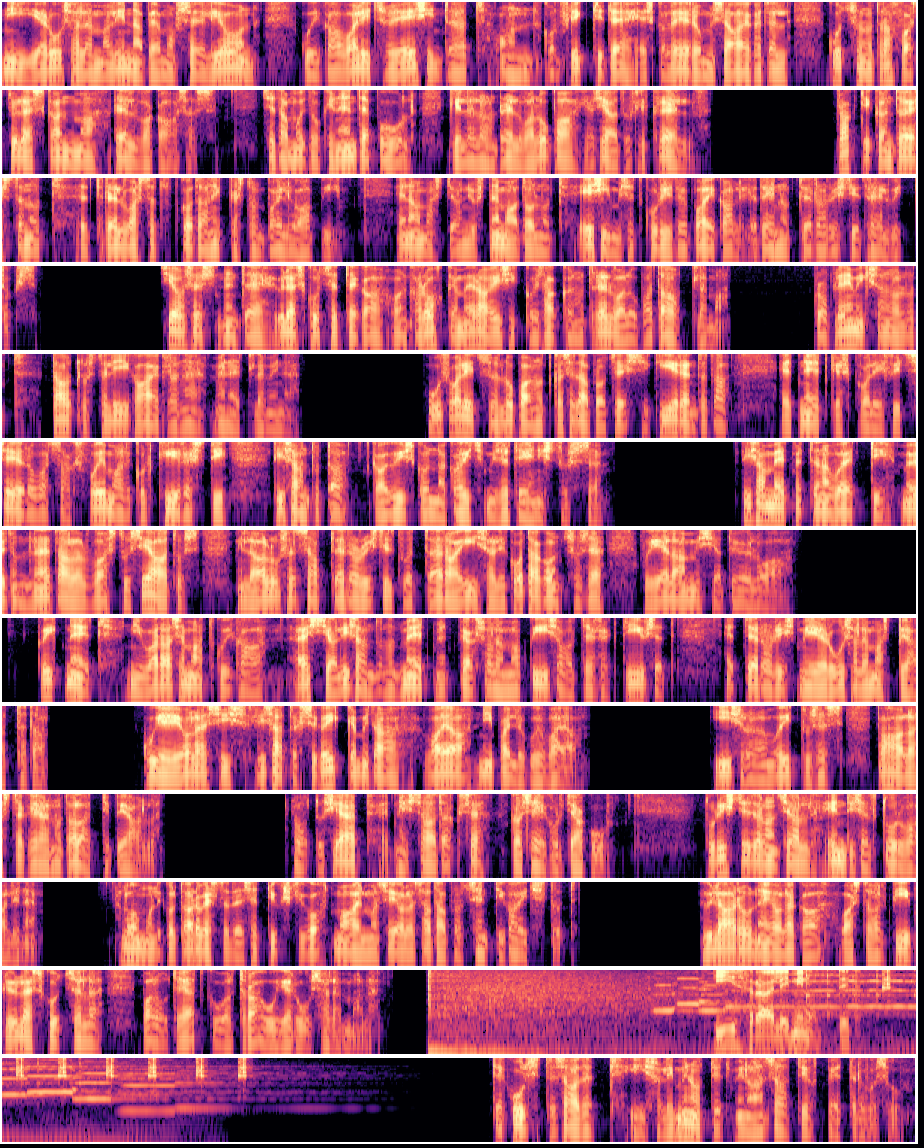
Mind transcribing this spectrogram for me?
nii Jeruusalemma linnapea Moshe Lyon kui ka valitsuse esindajad on konfliktide eskaleerumise aegadel kutsunud rahvast üles kandma relva kaasas. seda muidugi nende puhul, kellel on relvaluba ja seaduslik relv praktika on tõestanud, et relvastatud kodanikest on palju abi. enamasti on just nemad olnud esimesed kuriteo paigal ja teinud terroristid relvituks seoses nende üleskutsetega on ka rohkem eraisikuid hakanud relvaluba taotlema. probleemiks on olnud taotluste liiga aeglane menetlemine. uus valitsus on lubanud ka seda protsessi kiirendada, et need, kes kvalifitseeruvad, saaks võimalikult kiiresti lisanduda ka ühiskonna kaitsmise teenistusse lisameetmetena võeti möödunud nädalal vastu seadus, mille alusel saab terroristilt võtta ära Iisraeli kodakondsuse või elamis- ja tööloa kõik need, nii varasemad kui ka äsja lisandunud meetmed peaks olema piisavalt efektiivsed, et terrorismi Jeruusalemmas peatada. kui ei ole, siis lisatakse kõike, mida vaja, nii palju kui vaja. Iisrael on võitluses pahalastega jäänud alati peale. lootus jääb, et neist saadakse ka seekord jagu. turistidel on seal endiselt turvaline loomulikult arvestades, et ükski koht maailmas ei ole sada protsenti kaitstud ülearune ei ole ka vastavalt piibli üleskutsele paluda jätkuvalt rahu Jeruusalemmale. Iisraeli minutid. Te kuulsite saadet Iisraeli minutid, mina olen saatejuht Peeter Võsu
